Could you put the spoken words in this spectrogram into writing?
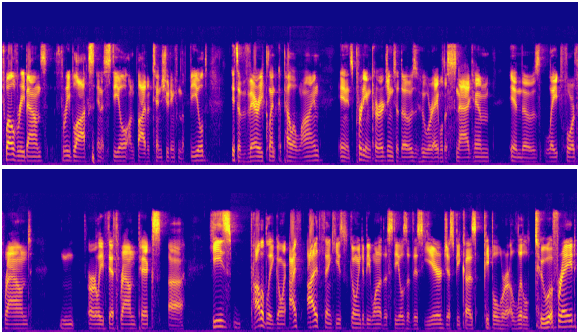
12 rebounds, three blocks, and a steal on 5 of 10 shooting from the field. It's a very Clint Capela line, and it's pretty encouraging to those who were able to snag him in those late fourth round, early fifth round picks. Uh, he's probably going. I I think he's going to be one of the steals of this year, just because people were a little too afraid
